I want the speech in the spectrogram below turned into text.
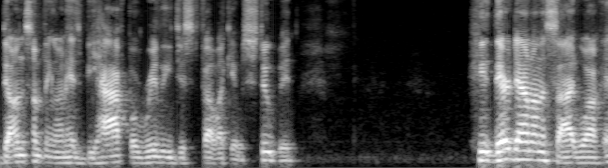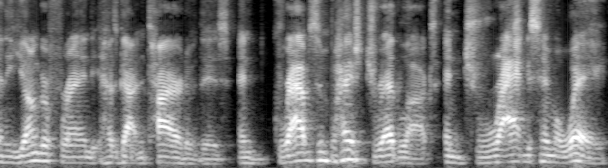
done something on his behalf, but really just felt like it was stupid. He, they're down on the sidewalk, and the younger friend has gotten tired of this and grabs him by his dreadlocks and drags him away.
